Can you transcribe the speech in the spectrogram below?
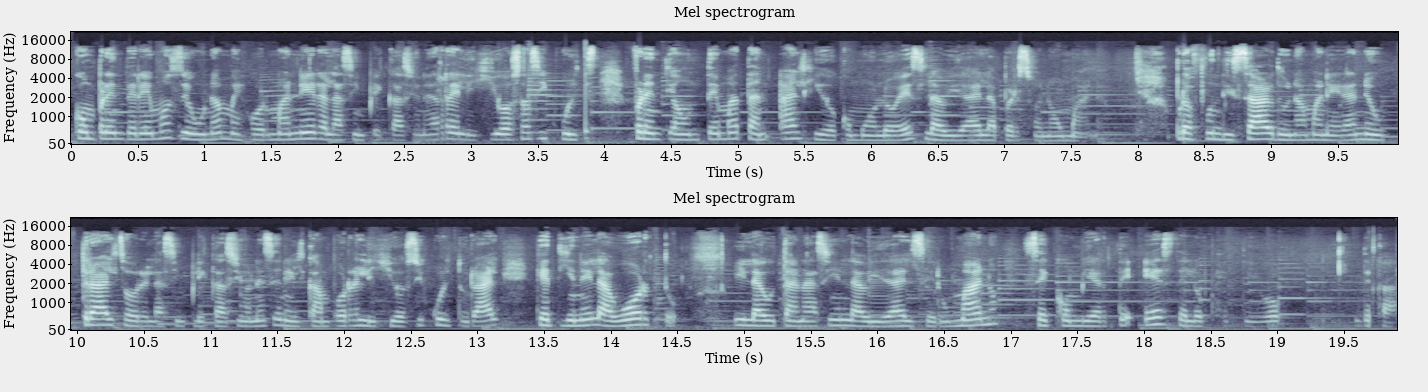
comprenderemos de una mejor manera las implicaciones religiosas y culturales frente a un tema tan álgido como lo es la vida de la persona humana. Profundizar de una manera neutral sobre las implicaciones en el campo religioso y cultural que tiene el aborto y la eutanasia en la vida del ser humano se convierte este el objetivo de cada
